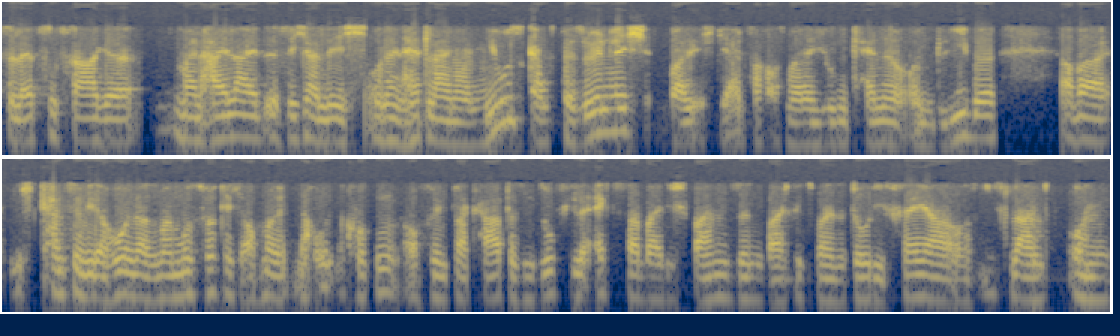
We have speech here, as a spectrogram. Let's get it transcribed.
zur letzten Frage. Mein Highlight ist sicherlich unter den Headliner News, ganz persönlich, weil ich die einfach aus meiner Jugend kenne und liebe. Aber ich kann es nur wiederholen, also man muss wirklich auch mal nach unten gucken auf den Plakat. Da sind so viele Acts dabei, die spannend sind, beispielsweise Dodi Freya aus Island. Und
